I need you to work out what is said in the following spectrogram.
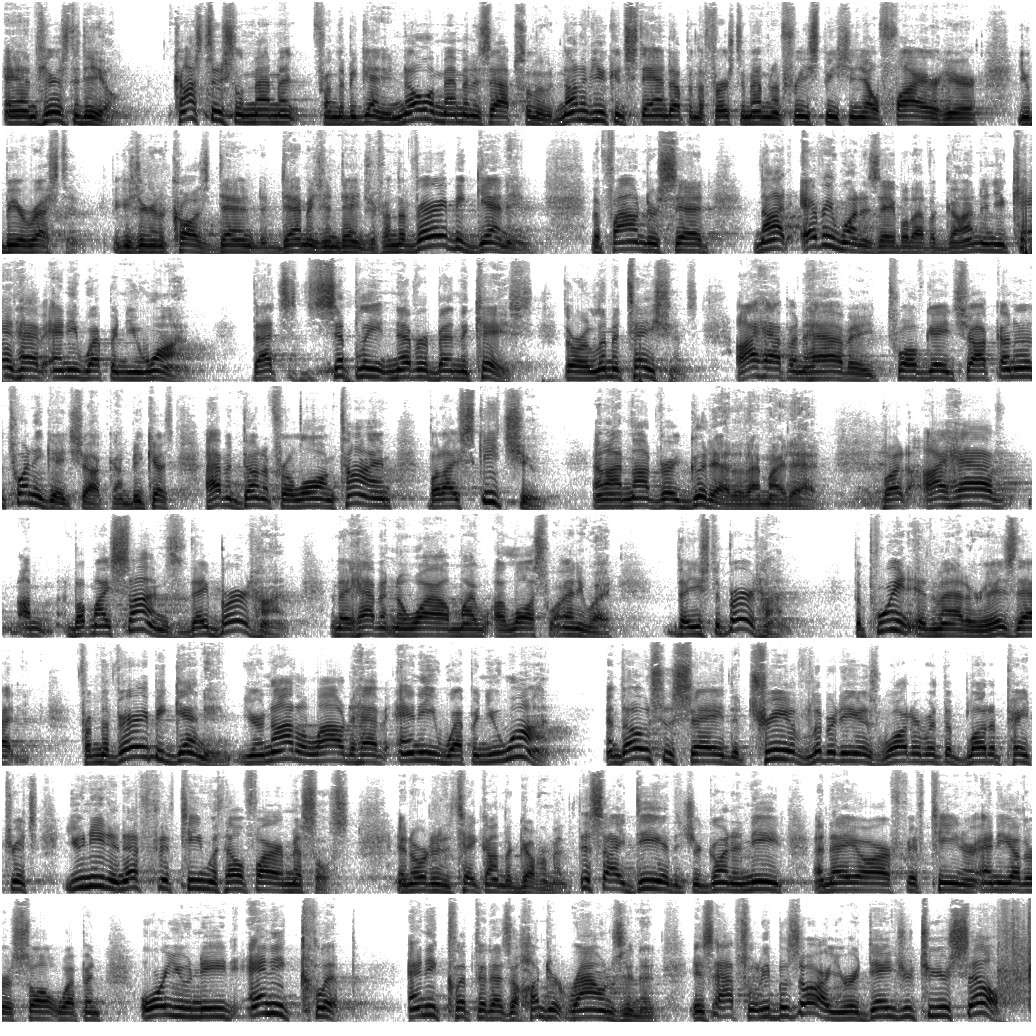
And here's the deal. Constitutional amendment from the beginning. No amendment is absolute. None of you can stand up in the First Amendment of free speech and yell fire here. You'll be arrested because you're going to cause damage and danger. From the very beginning, the founder said, not everyone is able to have a gun, and you can't have any weapon you want. That's simply never been the case. There are limitations. I happen to have a 12 gauge shotgun and a 20 gauge shotgun because I haven't done it for a long time, but I skeet shoot. And I'm not very good at it, I might add. But I have, um, but my sons, they bird hunt. And they haven't in a while. My, I lost one anyway. They used to bird hunt. The point of the matter is that from the very beginning, you're not allowed to have any weapon you want. And those who say the tree of liberty is watered with the blood of patriots, you need an F 15 with Hellfire missiles in order to take on the government. This idea that you're going to need an AR 15 or any other assault weapon, or you need any clip, any clip that has 100 rounds in it, is absolutely bizarre. You're a danger to yourself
